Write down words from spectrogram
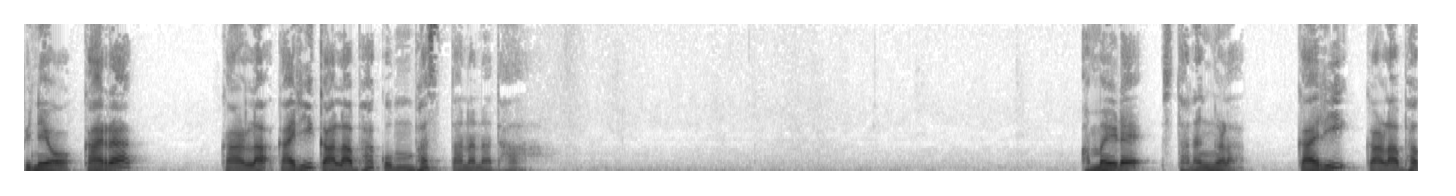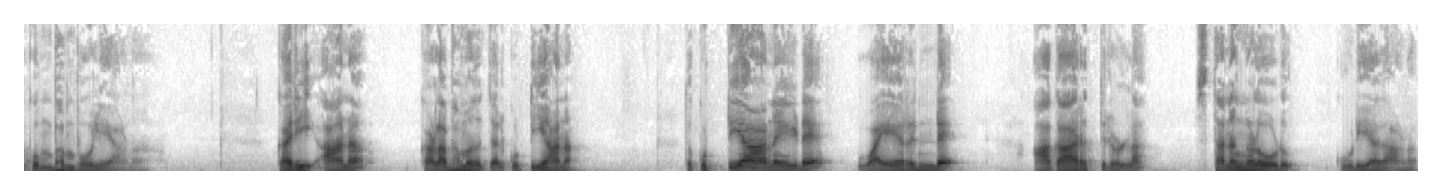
പിന്നെയോ കര കള കരി കളഭ കുംഭസ്തനനഥ. അമ്മയുടെ സ്തനങ്ങൾ കരി കളഭ കുംഭം പോലെയാണ്. കരി ആന കളഭം എന്ന് വെച്ചാൽ കുട്ടിയാന. കുട്ടിയാനയുടെ വയറിന്റെ ആകാരത്തിലുള്ള സ്തനങ്ങളോട് കൂടിയതാണ്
